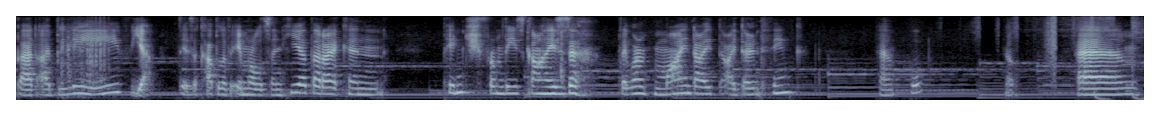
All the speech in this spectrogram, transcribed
But I believe, yeah, there's a couple of emeralds in here that I can pinch from these guys. they won't mind, I, I don't think. Um, oh, no. Um,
